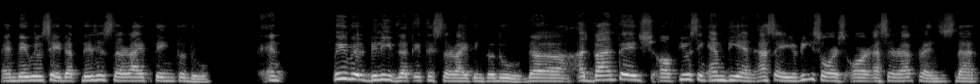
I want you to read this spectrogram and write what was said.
and they will say that this is the right thing to do and we will believe that it is the right thing to do. The advantage of using MDN as a resource or as a reference is that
